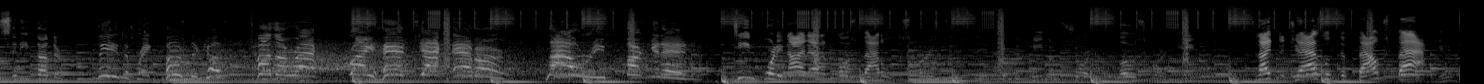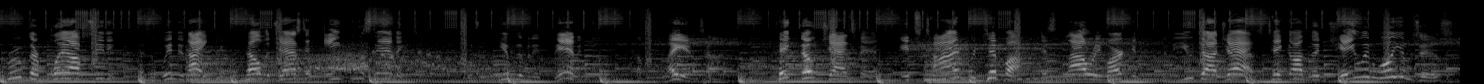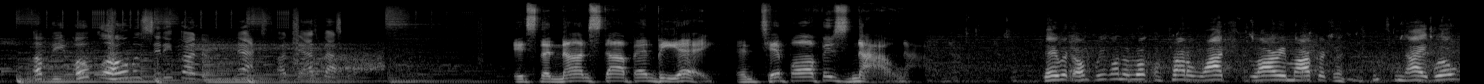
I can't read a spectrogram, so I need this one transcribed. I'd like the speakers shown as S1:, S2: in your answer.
S1: City Thunder.
S2: Leading the break, coast to coast, to the rack, right hand jackhammer, Lauri Markkanen.
S1: Team 49 had a close battle with the Spurs Tuesday night, but came up short in a low scoring game. Tonight, the Jazz look to bounce back and improve their playoff seeding as a win tonight can propel the Jazz to eighth in the standings, which will give them an advantage of playing time. Take note, Jazz fans. It's time for tip-off as Lauri Markin and the Utah Jazz take on the Jalen Williamses of the Oklahoma City Thunder next on Jazz Basketball.
S3: It's the nonstop NBA, and tip off is now.
S4: David, um, we're going to look and try to watch Larry Marker tonight. We'll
